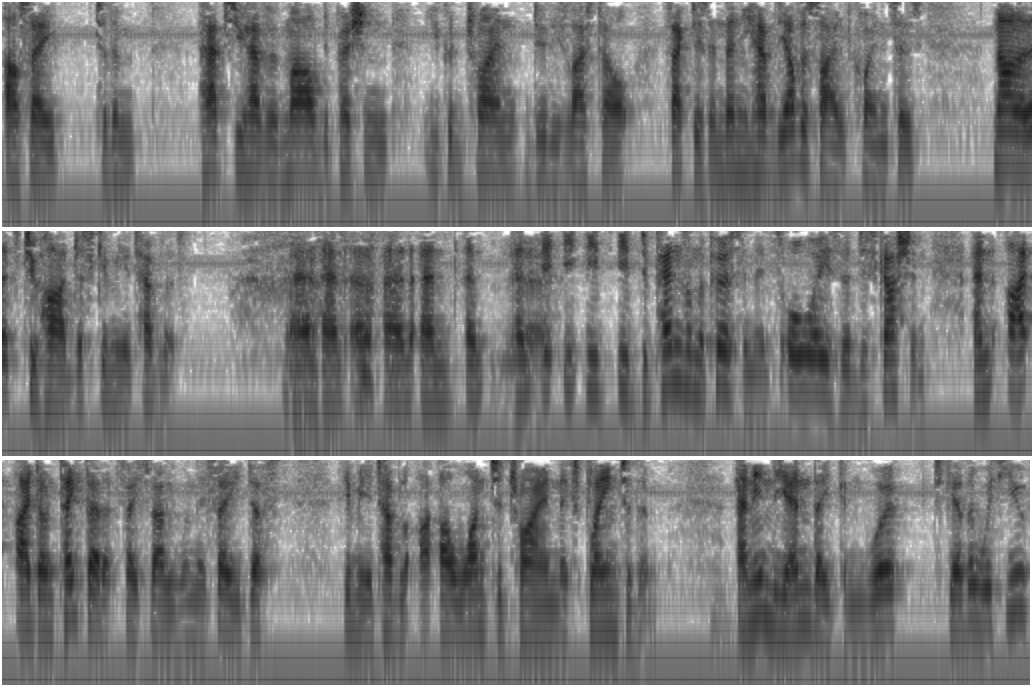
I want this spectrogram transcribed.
"I'll say to them." Perhaps you have a mild depression. You could try and do these lifestyle factors, and then you have the other side of the coin that says, "No, no, that's too hard. Just give me a tablet." and and and and and, and, and it, it, it depends on the person. It's always a discussion, and I, I don't take that at face value when they say just give me a tablet. I, I want to try and explain to them, and in the end they can work together with you,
